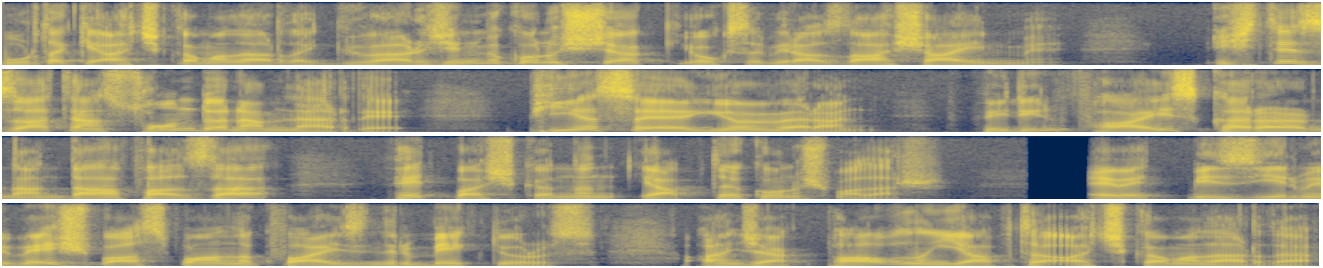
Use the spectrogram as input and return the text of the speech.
Buradaki açıklamalarda güvercin mi konuşacak yoksa biraz daha şahin mi? İşte zaten son dönemlerde piyasaya yön veren Fed'in faiz kararından daha fazla Fed Başkanı'nın yaptığı konuşmalar. Evet biz 25 bas puanlık faiz indirim bekliyoruz. Ancak Powell'ın yaptığı açıklamalarda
